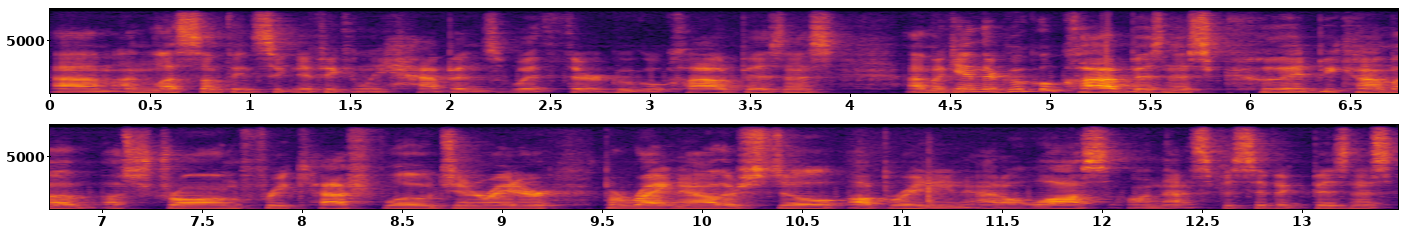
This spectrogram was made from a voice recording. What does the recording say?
um, unless something significantly happens with their Google Cloud business. Um, again, their Google Cloud business could become a, a, strong free cash flow generator, but right now they're still operating at a loss on that specific business.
